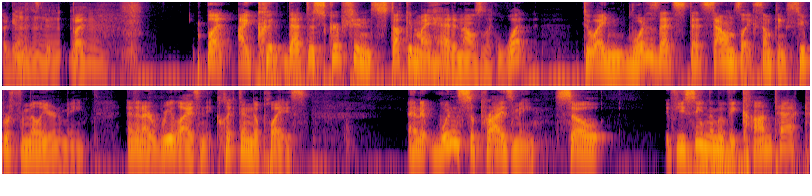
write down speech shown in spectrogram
again, it's, it, but but I could that description stuck in my head, and I was like, "What do I? What is that? That sounds like something super familiar to me." And then I realized, and it clicked into place, and it wouldn't surprise me. So, if you've seen the movie Contact,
